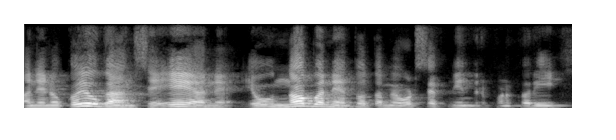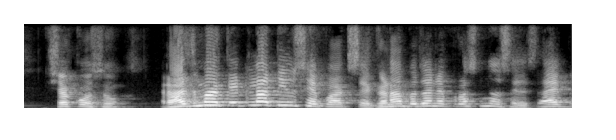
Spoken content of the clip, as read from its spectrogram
અને એનું કયું ગામ છે એ અને એવું ન બને તો તમે વોટ્સએપની અંદર પણ કરી શકો છો. રાજમા કેટલા દિવસે પાકશે ઘણા બધાને પ્રશ્ન છે. સાહેબ,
